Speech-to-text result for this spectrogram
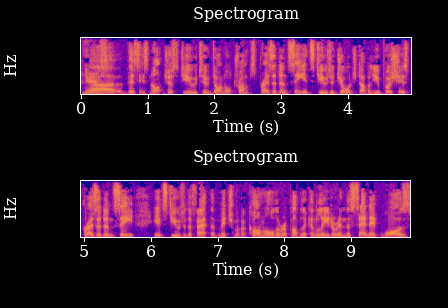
Yes. Uh, this is not just due to Donald Trump's presidency. It's due to George W. Bush's presidency. It's due to the fact that Mitch McConnell, the Republican leader in the Senate, was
